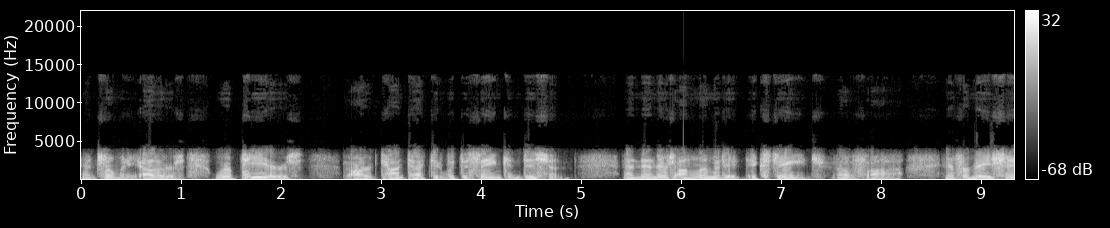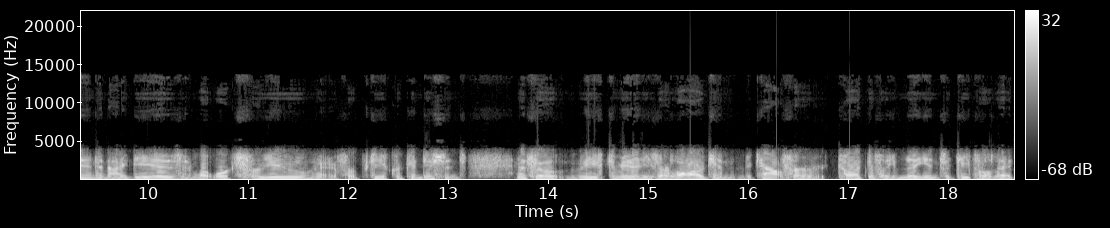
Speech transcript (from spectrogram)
and so many others, where peers are contacted with the same condition and then there's unlimited exchange of uh, information and ideas and what works for you uh, for particular conditions. And so these communities are large and account for collectively millions of people that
